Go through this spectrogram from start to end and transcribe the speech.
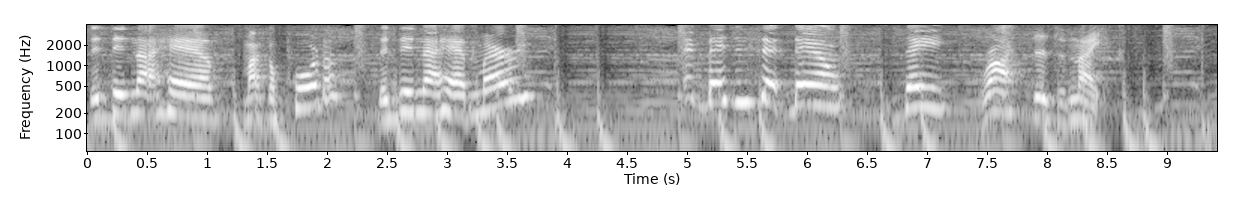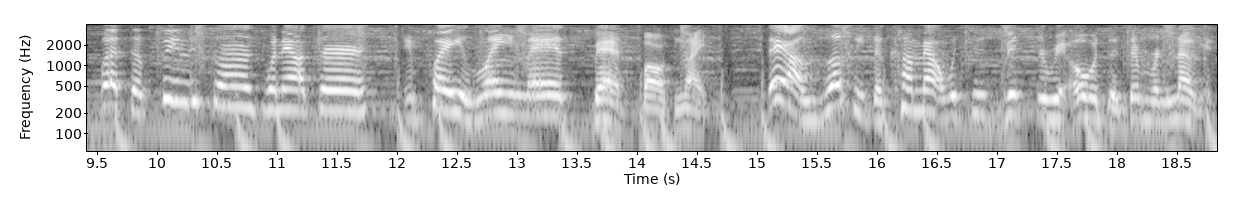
They did not have Michael Porter. They did not have Murray. They basically set down they roster tonight. But the Phoenix Suns went out there and played lame ass basketball tonight. They are lucky to come out with this victory over the Denver Nuggets.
